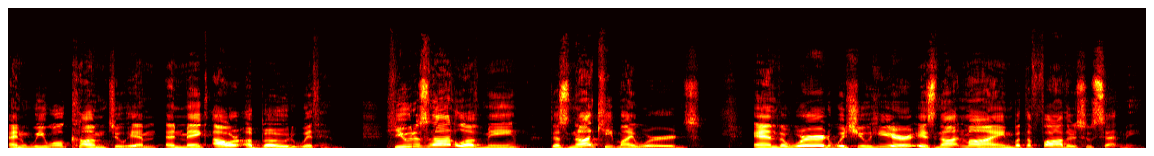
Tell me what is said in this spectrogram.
and we will come to him and make our abode with him. He who does not love me does not keep my words, and the word which you hear is not mine, but the Father's who sent me.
